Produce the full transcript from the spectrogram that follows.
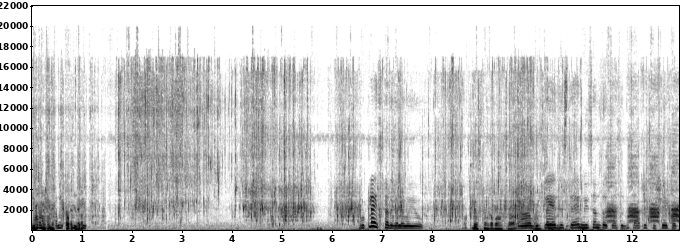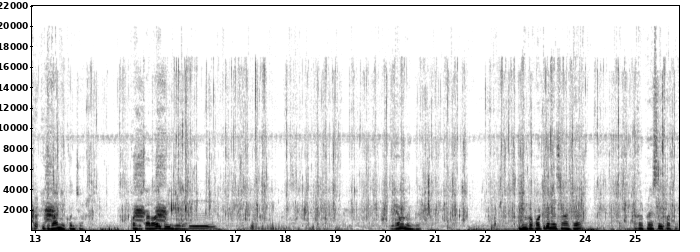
이거 그래. 이거 కడగలేమయ్యో. వేస్తే ఇంకా బాగుంటుందా? బుట్లో వేసేస్తే నిసంత వచ్చేస్తుంది చేపలు ఫ్రెష్ అయిపోతాయి. ఇది కానీ కొంచెం. కొంచెం చాలా వరకు పోయింది చూడు. ఏముంది ఇంకా? ఇంకో పట్టుకొని వేసినామంటే అసలు ఫ్రెష్ అయిపోతాయి.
